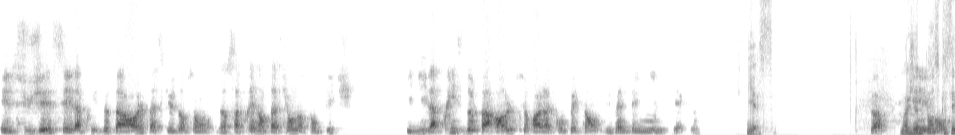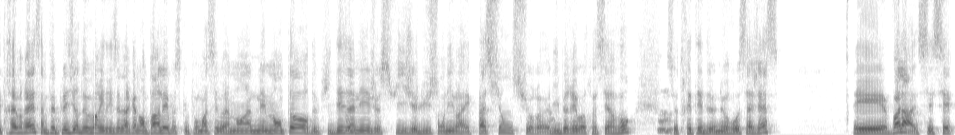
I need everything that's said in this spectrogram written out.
Et le sujet, c'est la prise de parole parce que dans, son, dans sa présentation, dans son pitch, il dit la prise de parole sera la compétence du 21e siècle. Yes. Moi, je pense que c'est très vrai. Ça me fait plaisir de voir Idriss Aberkan en parler parce que pour moi, c'est vraiment un de mes mentors depuis des années. Je suis, j'ai lu son livre avec passion sur euh, Libérer votre cerveau, mm. ce traité de neurosagesse. Et voilà, c'est,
